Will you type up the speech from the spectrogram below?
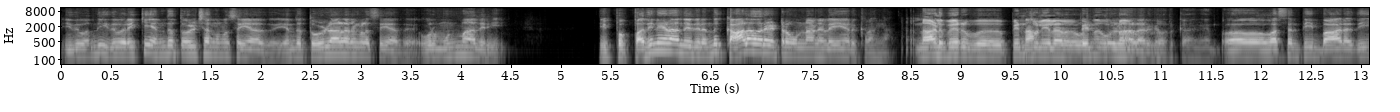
இது வந்து இது வரைக்கும் எந்த தொழிற்சங்கமும் செய்யாது. எந்த தொழிலாளர்களும் செய்யாது. ஒரு முன்மாதிரி. இப்ப பதினேழாம் தேதியில இருந்து காலவரையற்ற உண்ணா நிலையும் இருக்கிறாங்க. நாலு பேர் பெண் தொழிலாளர்கள் பெண் தொழிலாளர்கள். இருக்காங்க. வசந்தி பாரதி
